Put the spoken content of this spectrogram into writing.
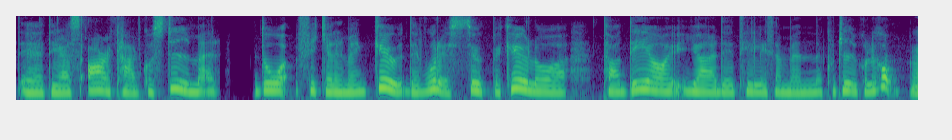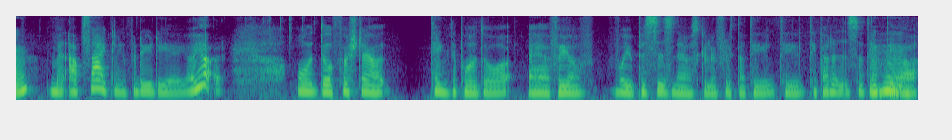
eh, deras archive-kostymer. Då fick jag det, men gud, det vore superkul att ta det och göra det till liksom en couture-kollektion. Mm. Men upcycling, för det är ju det jag gör. Och då första jag tänkte på då, eh, för jag var ju precis när jag skulle flytta till, till, till Paris, så tänkte mm. jag,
